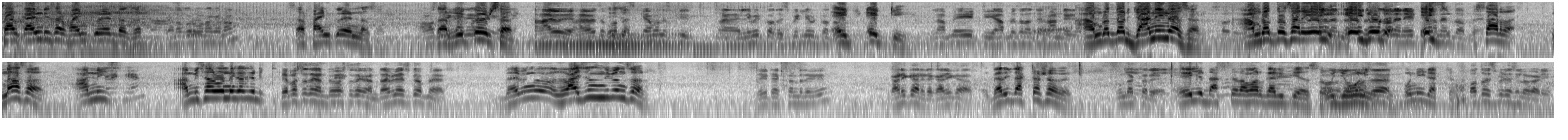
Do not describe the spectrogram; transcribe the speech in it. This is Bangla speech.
স্যার কাইন্ডলি স্যার ফাইন করেন না স্যার। কেন করব না কেন? স্যার ফাইন করেন না sir. Sir request sir. Highway highway তো কত কেমন স্পিড লিমিট কত? স্পিড লিমিট কত? এইট এইটটি তাহলে আপনি এইটি আপনি চালাচ্ছেন হান্ড্রেড আমরা তো জানি না স্যার। আমরা তো স্যার এই এই রোড এই। স্যার না স্যার আমি আমি স্যার অনেক আগে পেপারটা দেখেন পেপারটা দেখেন। ড্রাইভিং লাইসেন্স আপনার? ড্রাইভিং লাইসেন্স নেবেন স্যার। রেট ট্যাক্সনটা দেখি। গাড়ি কার এটা? গাড়ি কার? গাড়ি ডাক্তার সাহেবের। কোন ডাক্তারে? এই যে ডাক্তার আমার গাড়িতে আছে ওই যে উনি। উনি ডাক্তার। কত স্পিডে ছিল গাড়ি?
